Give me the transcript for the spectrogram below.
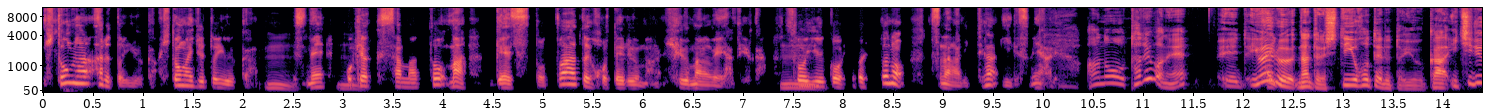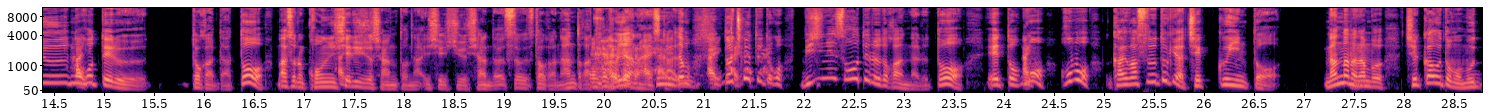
人があるというか人がいるというかうんですね、うん。お客様と、まあ、ゲストとあとホテルマンヒューマンウェアというか、うん。そういうこう人とのつながりっていうのがいいですねやはり。あの例えばね、えーいわゆる、なんていうのシティホテルというか一流のホテルとかだと、まあそのコンシェルジュシャンとな、シュシュシャンとかなんとかってあるじゃないですか。でもはい。どっちかというとこうビジネスホテルとかになると、えっと、はい。もうほぼ会話するときはチェックインとなんならなんもチェックアウトも無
